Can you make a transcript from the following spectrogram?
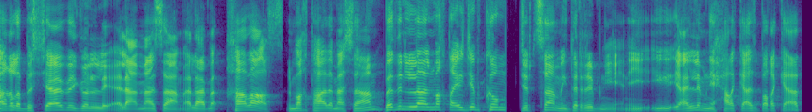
أغلب الشعب يقول لي العب مع سام. العب خلاص المقطع هذا مع سام. بإذن الله المقطع يعجبكم جبت سام يدربني يعني يعلمني حركات بركات.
